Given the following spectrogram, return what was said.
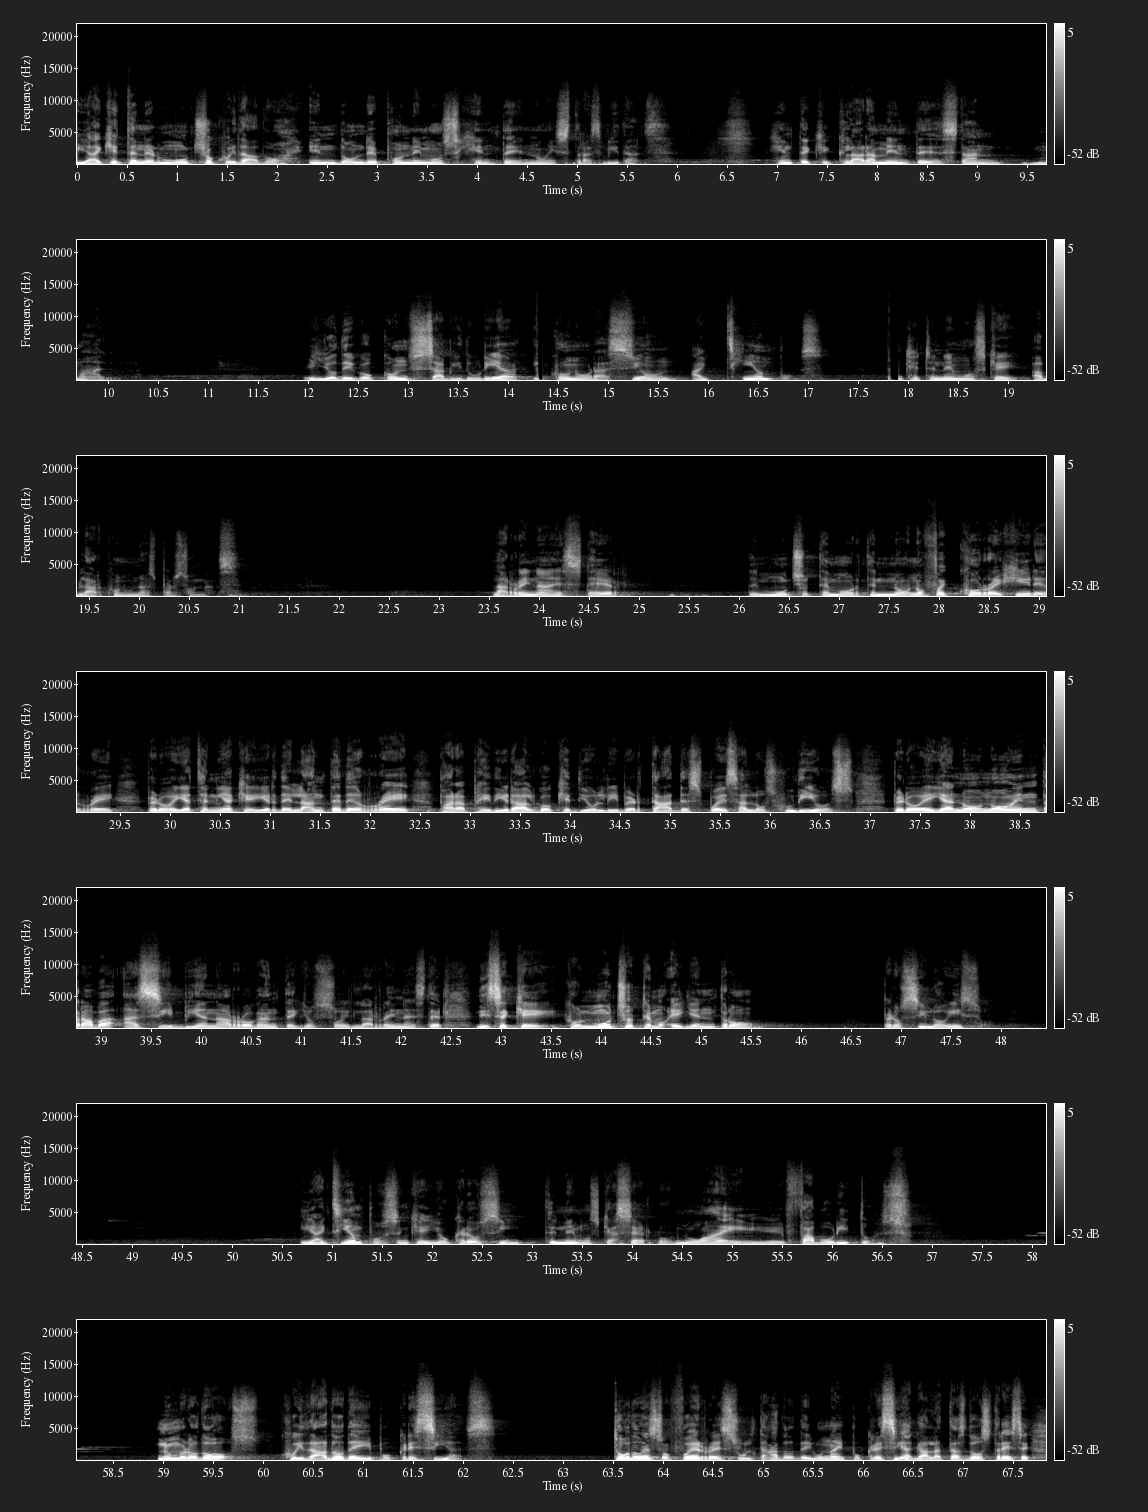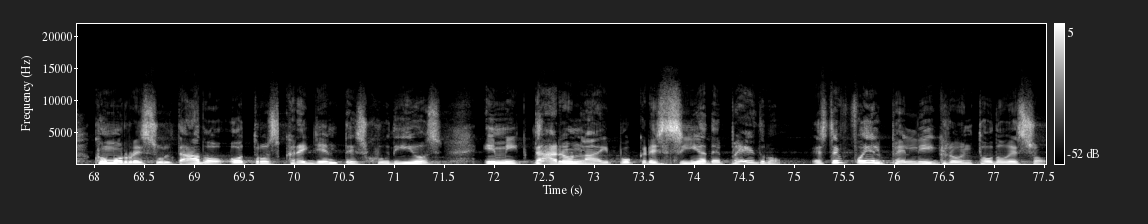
Y hay que tener mucho cuidado en donde ponemos gente en nuestras vidas. Gente que claramente están mal. Y yo digo, con sabiduría y con oración hay tiempos en que tenemos que hablar con unas personas. La reina Esther de mucho temor. No, no fue corregir el rey, pero ella tenía que ir delante del rey para pedir algo que dio libertad después a los judíos. Pero ella no, no entraba así bien arrogante, yo soy la reina Esther. Dice que con mucho temor ella entró, pero sí lo hizo. Y hay tiempos en que yo creo sí, tenemos que hacerlo, no hay favoritos. Número dos, cuidado de hipocresías. Todo eso fue resultado de una hipocresía, Gálatas 2.13. Como resultado, otros creyentes judíos imitaron la hipocresía de Pedro. Este fue el peligro en todo eso.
